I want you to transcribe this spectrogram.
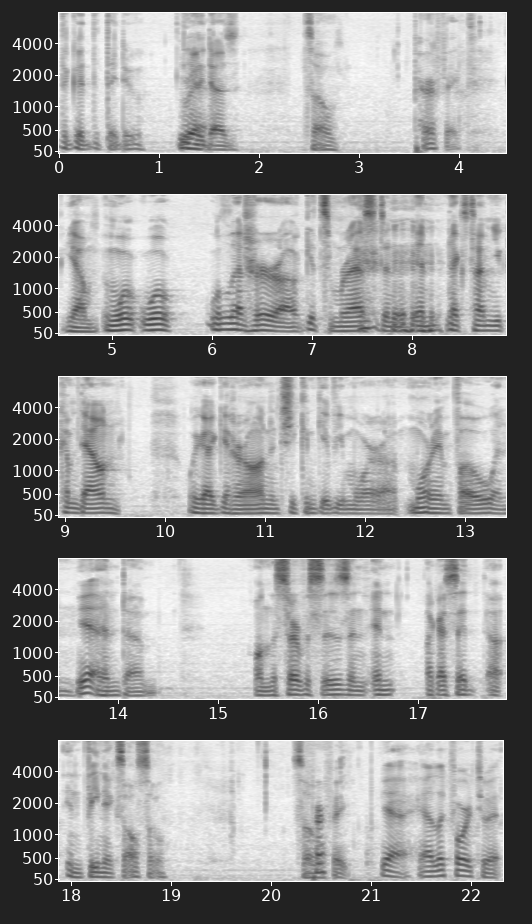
the good that they do. It really does. So Perfect. yeah, and we'll we'll we'll let her uh, get some rest, and, and next time you come down, we gotta get her on, and she can give you more uh, more info and Yeah. and um, on the services, and and like I said, uh, in Phoenix also. So Perfect. Yeah, yeah. I look forward to it.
